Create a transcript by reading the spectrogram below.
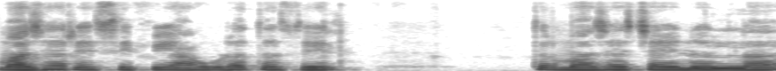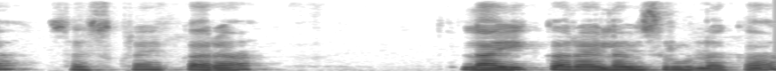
माझ्या रेसिपी आवडत असेल तर माझ्या चॅनलला सबस्क्राईब करा. लाईक करायला विसरू नका.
